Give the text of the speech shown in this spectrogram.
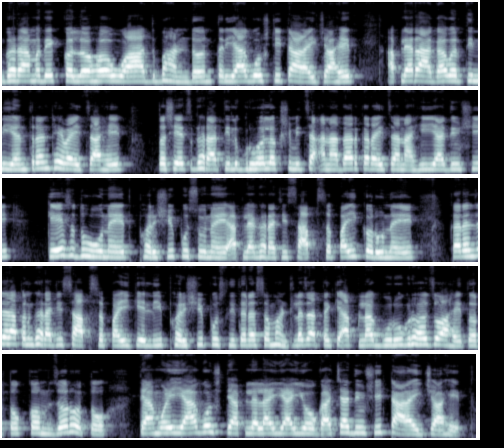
घरामध्ये कलह वाद भांडण तर या गोष्टी टाळायच्या आहेत. आपल्या रागावरती नियंत्रण ठेवायचं आहे. तसेच घरातील गृहलक्ष्मीचा अनादार करायचा नाही. या दिवशी केस धुवू नयेत फरशी पुसू नये आपल्या घराची साफसफाई करू नये. कारण जर आपण घराची साफसफाई केली फरशी पुसली तर असं म्हटलं जातं की आपला गुरुग्रह जो आहे तर तो कमजोर होतो. त्यामुळे या गोष्टी आपल्याला या योगाच्या दिवशी टाळायच्या आहेत.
